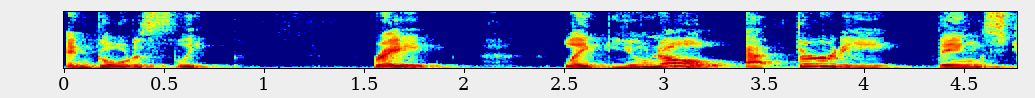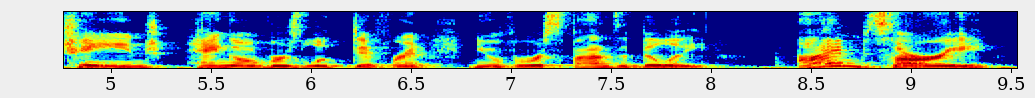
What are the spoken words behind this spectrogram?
and go to sleep. Right? Like, you know, at 30, things change, hangovers look different, and you have a responsibility. I'm sorry.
